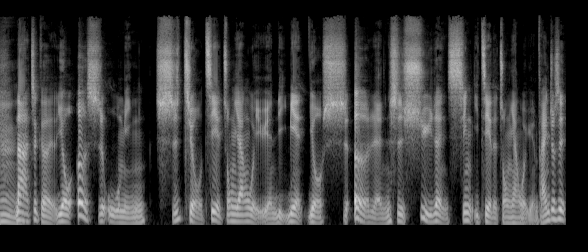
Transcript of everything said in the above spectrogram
嗯，那这个有二十五名十九届中央委员里面有十二人是续任新一届的中央委员，反正就是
